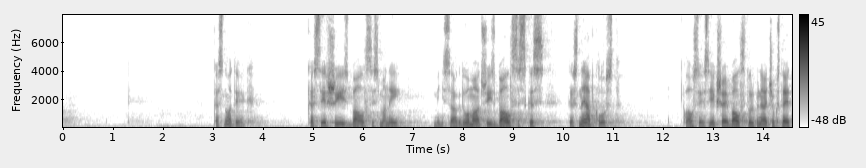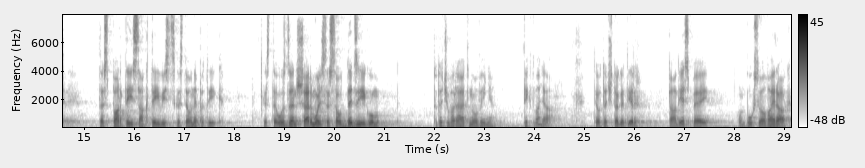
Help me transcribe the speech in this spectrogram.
Kas notiek? Kas ir šīs balsis manī? Viņi sāk domāt šīs balsis, kas, kas neapklust. Klausies, iekšēji balss turpināja čukstēt, tas partijas aktīvists, kas tev nepatīk, kas tev uzdzen šermuļus ar savu dedzīgumu, tu taču varētu no viņa tikt vaļā. Tev taču tagad ir tāda iespēja, un būs vēl vairāk.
